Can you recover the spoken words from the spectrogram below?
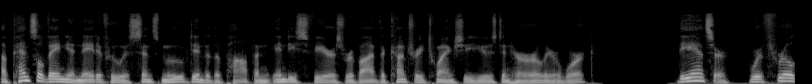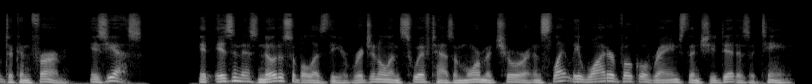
a Pennsylvania native who has since moved into the pop and indie spheres, revive the country twang she used in her earlier work? The answer, we're thrilled to confirm, is yes. It isn't as noticeable as the original, and Swift has a more mature and slightly wider vocal range than she did as a teen,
